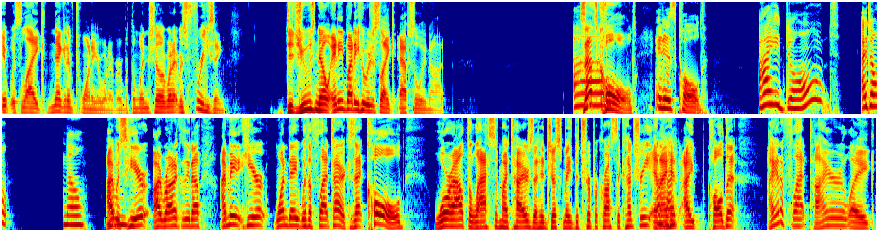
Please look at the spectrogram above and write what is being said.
it was like negative 20 or whatever with the wind chill or whatever. It was freezing. Did you know anybody who was just like, absolutely not? that's Um, cold. It is cold. I don't. I don't. No. I was here, ironically enough, I made it here one day with a flat tire because that cold wore out the last of my tires that had just made the trip across the country. And I Uh-huh. had, I called it, I had a flat tire. Like,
